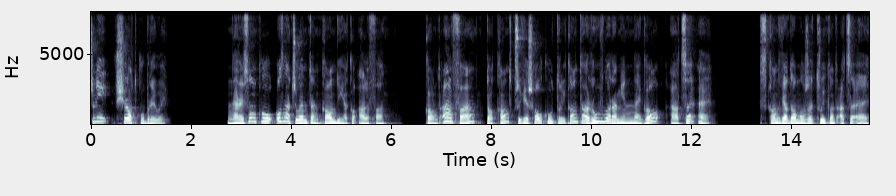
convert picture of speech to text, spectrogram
czyli w środku bryły. Na rysunku oznaczyłem ten kąt jako alfa. Kąt alfa to kąt przy wierzchołku trójkąta równoramiennego ACE. Skąd wiadomo, że trójkąt ACE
